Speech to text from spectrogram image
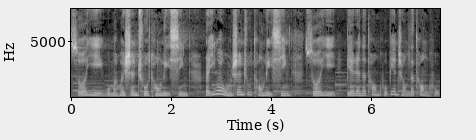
所以我们会生出同理心，而因为我们生出同理心，所以别人的痛苦变成我们的痛苦。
